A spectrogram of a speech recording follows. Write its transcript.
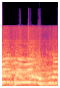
Primetime Lighters.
